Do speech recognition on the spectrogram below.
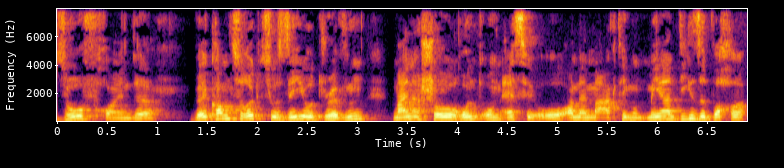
So, Freunde, willkommen zurück zu SEO Driven, meiner Show rund um SEO, Online-Marketing und mehr. Diese Woche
